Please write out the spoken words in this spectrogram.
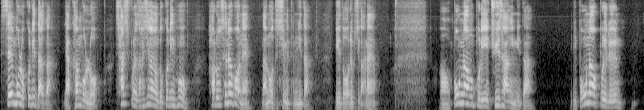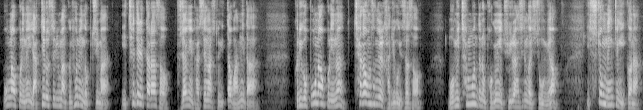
센 불로 끓이다가 약한 불로 40분에서 1시간 정도 끓인 후 하루 세네 번에 나누어 드시면 됩니다. 얘도 어렵지가 않아요. 어, 뽕나무 뿌리 주의사항입니다. 이 뽕나무 뿌리를 뽕나무 뿌리는 약재로 쓰일 만큼 효능이 높지만 이 체질에 따라서 부작용이 발생할 수도 있다고 합니다. 그리고 뽕나무 뿌리는 차가운 성질을 가지고 있어서 몸이 찬 분들은 복용에 주의를 하시는 것이 좋으며 이 수족 냉증이 있거나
